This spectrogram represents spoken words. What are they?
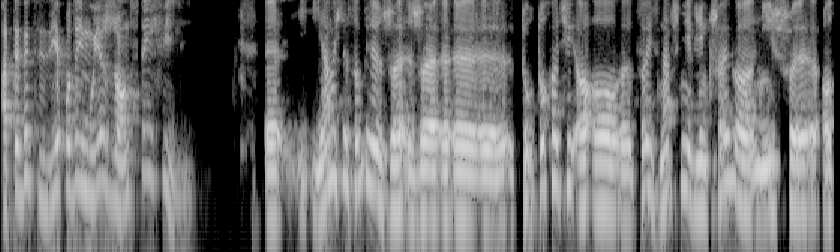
a te decyzje podejmuje rząd w tej chwili. E, ja myślę sobie, że, że e, e, tu, tu chodzi o, o, coś znacznie większego niż od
